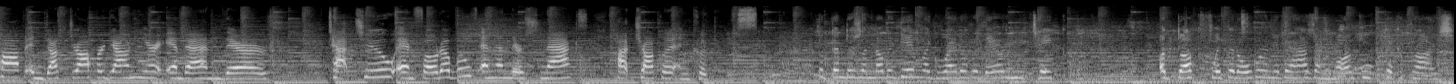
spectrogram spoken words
Pop and Duck Dropper down here, and then there's tattoo and photo booth, and then there's snacks, hot chocolate, and cookies. But then there's another game like right over there. You take a duck, flip it over, and if it has a mark, you pick a prize.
